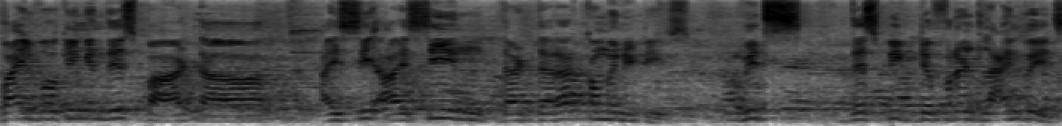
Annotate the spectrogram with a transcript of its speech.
while working in this part, uh, I see I seen that there are communities which they speak different language.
